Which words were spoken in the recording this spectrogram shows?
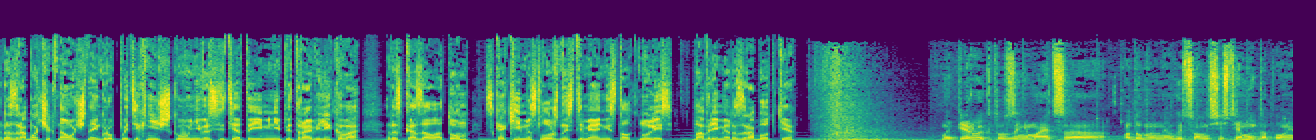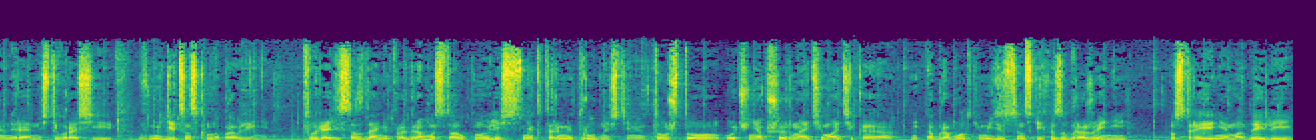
разработчик научной группы Технического университета имени Петра Великого, рассказал о том, с какими сложностями они столкнулись во время разработки. Мы первые, кто занимается подобной навигационной системой дополненной реальности в России в медицинском направлении. В ряде создания программы столкнулись с некоторыми трудностями. То, что очень обширная тематика обработки медицинских изображений, построения моделей,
